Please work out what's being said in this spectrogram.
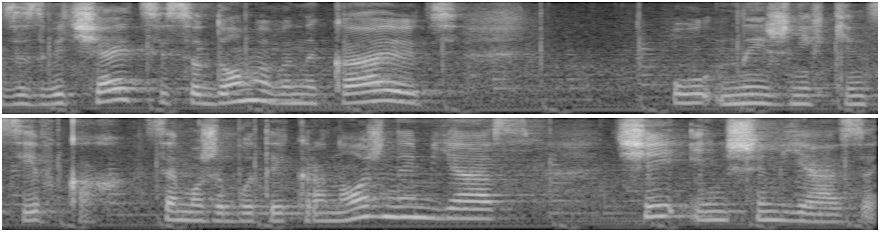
Зазвичай ці судоми виникають у нижніх кінцівках. Це може бути ікроножний м'яз чи інші м'язи.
